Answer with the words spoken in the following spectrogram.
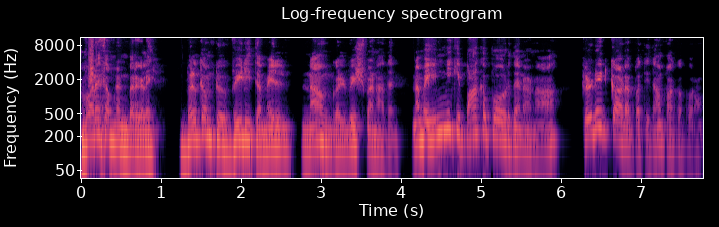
வணக்கம் நண்பர்களே. வெல்கம் டு விடி தமிழ். நான் உங்கள் விஸ்வநாதன். நம்ம இன்னைக்கு பார்க்க போகிறது என்னன்னா கிரெடிட் கார்டை பற்றி தான் பார்க்க போகிறோம்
